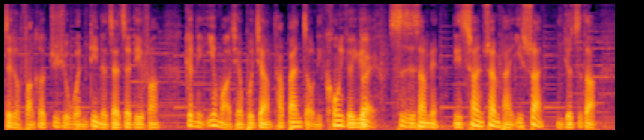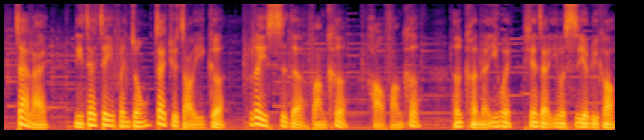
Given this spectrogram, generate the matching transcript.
这个房客继续稳定的在这地方，跟你一毛钱不降，他搬走，你空一个月，对事实上面你算算盘一算，你就知道。再来，你在这一分钟再去找一个类似的房客，好房客，很可能因为现在因为失业率高，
